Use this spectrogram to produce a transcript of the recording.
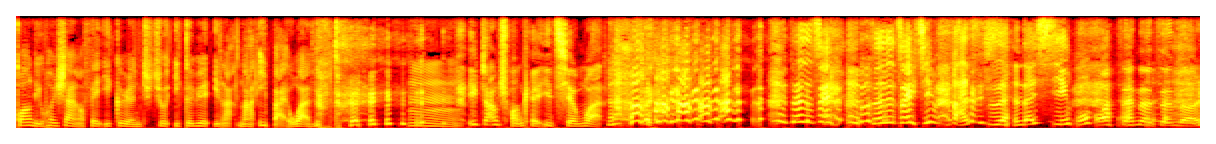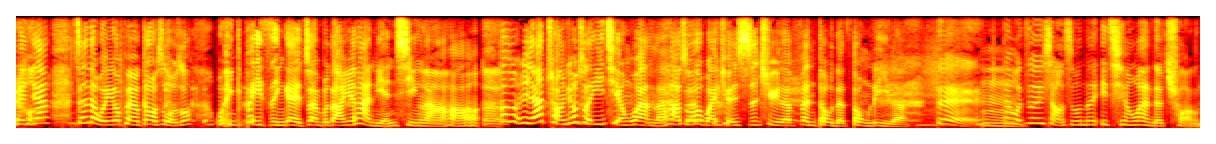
光离婚赡养费一个人就一个月一拿拿一百万，对不对？嗯，一张床可以一千万。这是最，这是最近烦死人的新闻，真的真的。人家真的，我一个朋友告诉我说，我一辈子应该也赚不到，因为他很年轻啦哈。他说人家床就剩一千万了，他说他完全失去了奋斗的动力了。对，但我真的想说，那一千万的床，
